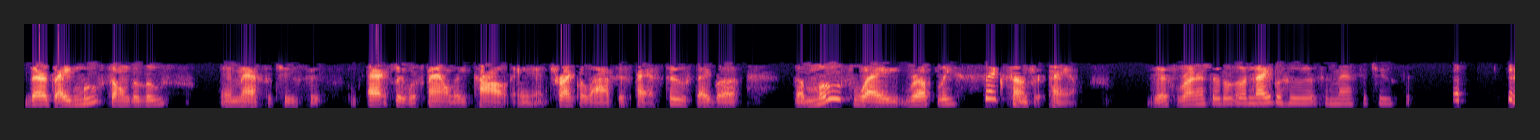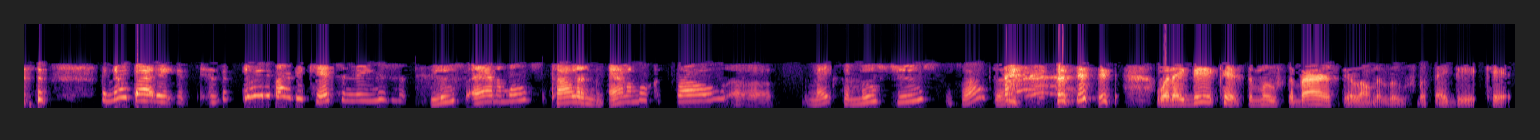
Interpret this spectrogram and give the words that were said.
there's a moose on the loose in Massachusetts. Actually, it was finally caught and tranquilized this past Tuesday, but The moose weighed roughly 600 pounds. Just running through the little neighborhoods in Massachusetts. nobody, is, do anybody catching these loose animals, calling animal control, uh, make some moose juice or something? well, they did catch the moose. The bear's still on the loose, but they did catch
